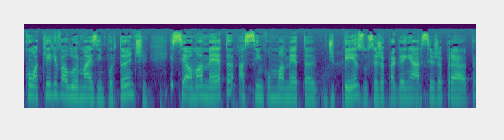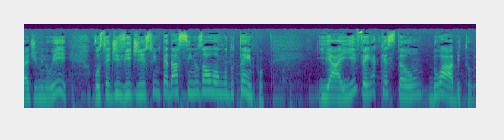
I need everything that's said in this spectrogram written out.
com aquele valor mais importante, e se é uma meta, assim como uma meta de peso, seja para ganhar, seja para diminuir, você divide isso em pedacinhos ao longo do tempo. E aí vem a questão do hábito.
